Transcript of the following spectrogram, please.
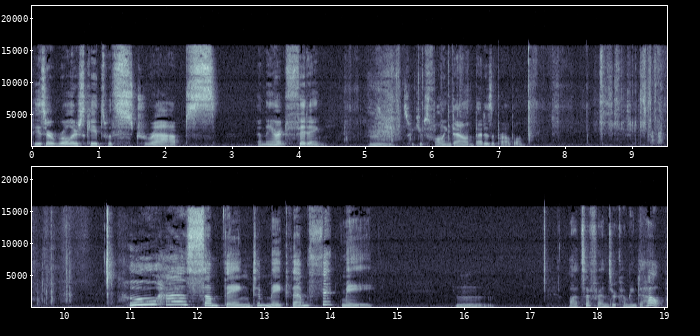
These are roller skates with straps, and they aren't fitting. Hmm, so he keeps falling down. That is a problem. Who has something to make them fit me? Hmm. Lots of friends are coming to help.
